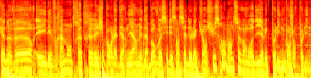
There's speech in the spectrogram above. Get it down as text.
jusqu'à 9h et il est vraiment très très riche pour la dernière. Mais d'abord, voici l'essentiel de l'actu en Suisse romande ce vendredi avec Pauline. Bonjour Pauline.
